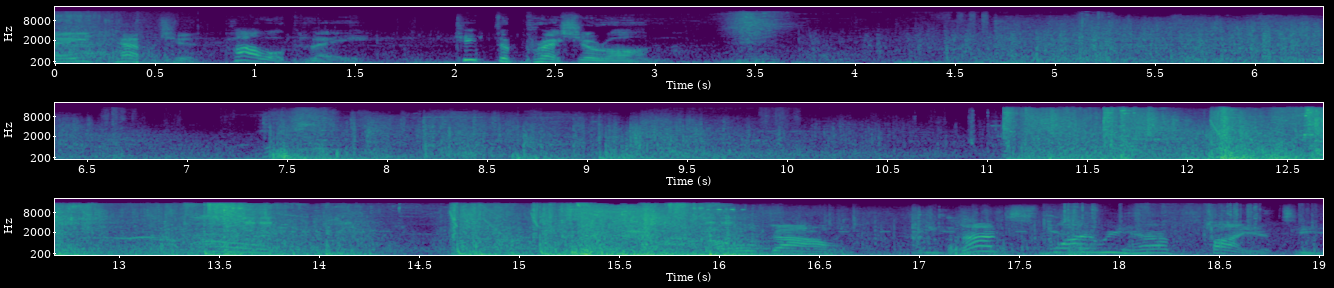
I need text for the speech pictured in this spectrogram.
A captured. Power play. Keep the pressure on. Double down. And that's why we have fire team.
